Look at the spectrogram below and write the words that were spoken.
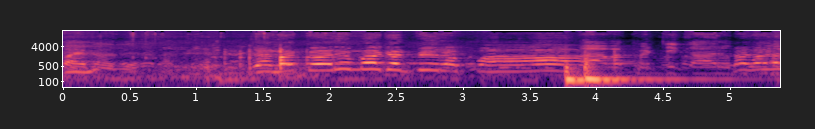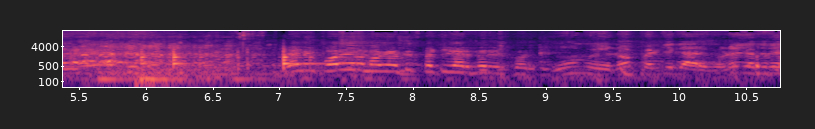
போறேன். எனக்கு ஒரு மகன் பெட்டிக்காரு. எனக்கு பிறகுற மகன் வந்து பெட்டிக்கார மாதிரி இருப்பாரு பூமியிலோ பெட்டிக்காரு கூட எதிரே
